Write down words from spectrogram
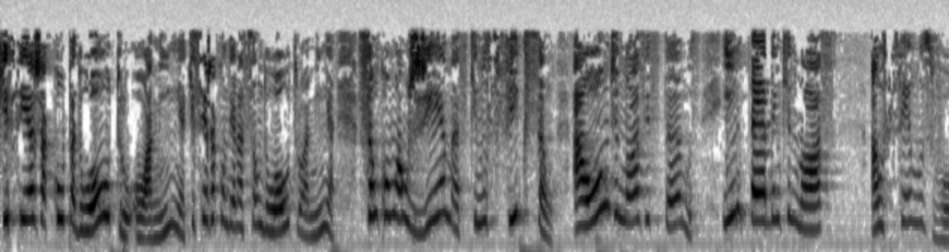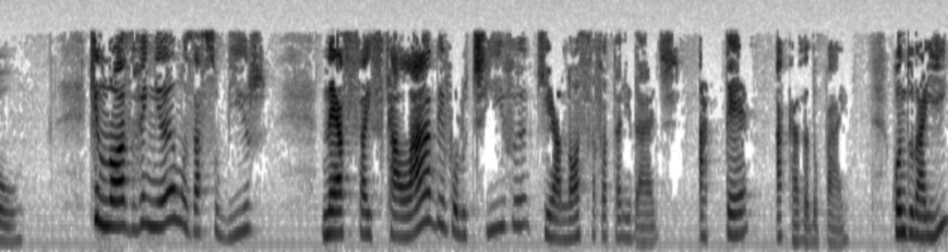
Que seja a culpa do outro ou a minha, que seja a condenação do outro ou a minha, são como algemas que nos fixam aonde nós estamos e impedem que nós alcemos voo, que nós venhamos a subir nessa escalada evolutiva que é a nossa fatalidade, até a casa do Pai. Quando daí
